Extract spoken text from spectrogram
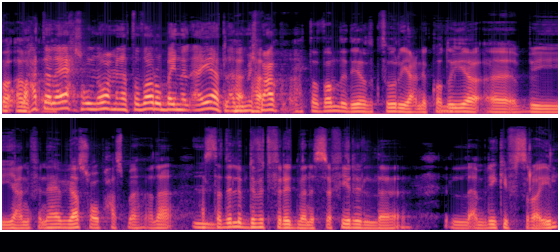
وحتى لا يحصل نوع من التضارب بين الآيات لأنه مش معك هتظل دي يا دكتور يعني قضية آه، بي يعني في النهاية بيصعب حسمها. أنا هستدل بديفيد فريدمان السفير الأمريكي في إسرائيل.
